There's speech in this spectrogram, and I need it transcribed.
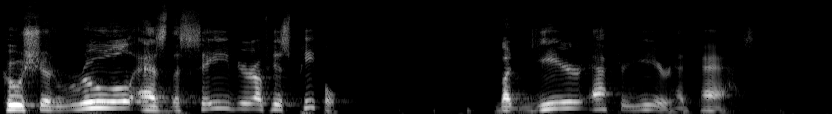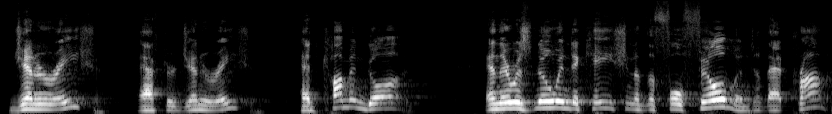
who should rule as the Savior of his people. But year after year had passed generation after generation had come and gone, and there was no indication of the fulfillment of that promise.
